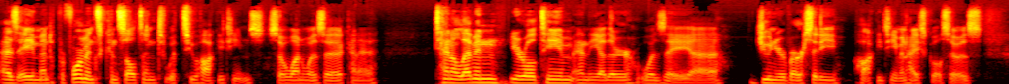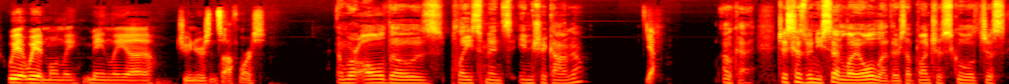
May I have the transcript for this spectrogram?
as a mental performance consultant with two hockey teams. So one was a kind of 10, 11 year old team, and the other was a uh, junior varsity hockey team in high school. So it was we had, we had mainly mainly uh, juniors and sophomores. And were all those placements in Chicago? Yeah. Okay. Just because when you said Loyola, there's a bunch of schools just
